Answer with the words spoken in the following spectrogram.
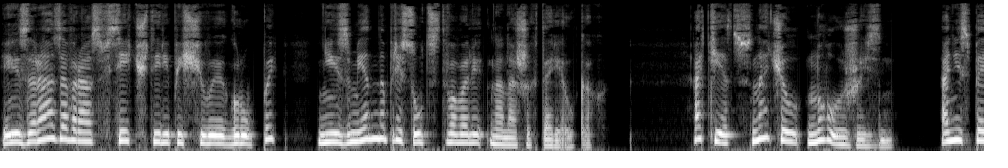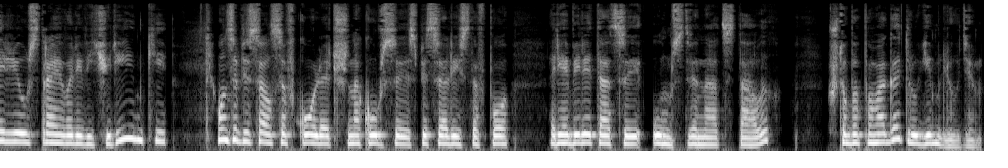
Из раза в раз все четыре пищевые группы неизменно присутствовали на наших тарелках. Отец начал новую жизнь. Они с Перри устраивали вечеринки, он записался в колледж на курсы специалистов по реабилитации умственно отсталых, чтобы помогать другим людям.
